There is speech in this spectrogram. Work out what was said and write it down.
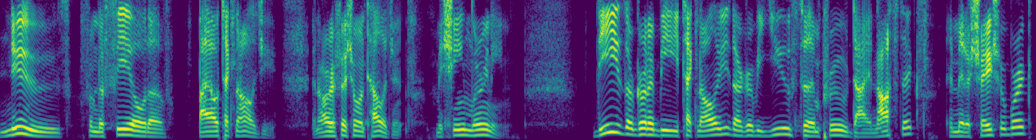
news from the field of biotechnology and artificial intelligence, machine learning. These are going to be technologies that are going to be used to improve diagnostics, administration work,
